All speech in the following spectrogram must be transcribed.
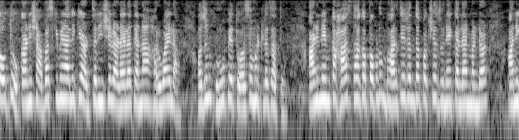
कौतुक आणि शाबासकी मिळाली की अडचणींशी लढायला त्यांना हरवायला अजून हुरूप येतो असं म्हटलं जातं. आणि नेमका हाच धागा पकडून भारतीय जनता पक्ष जुने कल्याण मंडळ आणि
